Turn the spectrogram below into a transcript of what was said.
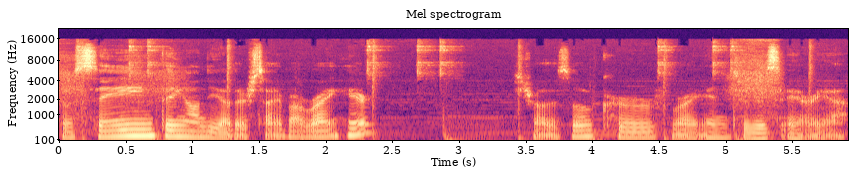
So same thing on the other side, about right here. Let's draw this little curve right into this area.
